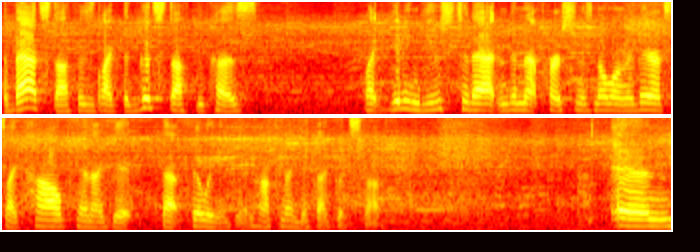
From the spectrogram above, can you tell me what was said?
the bad stuff is like the good stuff because like getting used to that and then that person is no longer there it's like how can i get that feeling again. How can i get that good stuff? And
